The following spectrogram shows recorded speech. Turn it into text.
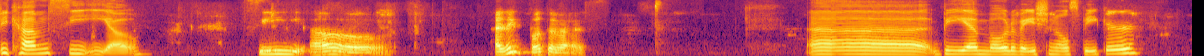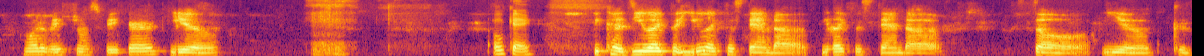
Become CEO. CEO. I think both of us. Uh, be a motivational speaker motivational speaker? You. Okay. Because you like to you like to stand up. You like to stand up. So you, because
